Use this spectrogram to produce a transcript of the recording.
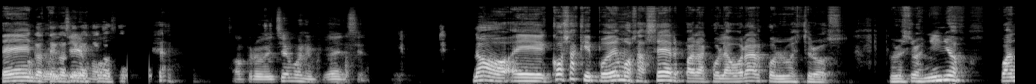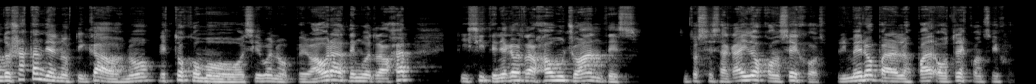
Tengo, tengo, tengo. Aprovechemos la influencia. No, eh, cosas que podemos hacer para colaborar con nuestros, nuestros niños cuando ya están diagnosticados, ¿no? Esto es como decir, bueno, pero ahora tengo que trabajar y sí, tenía que haber trabajado mucho antes. Entonces acá hay dos consejos. Primero para los padres, o tres consejos.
